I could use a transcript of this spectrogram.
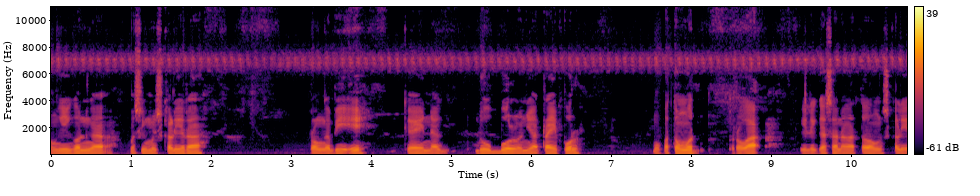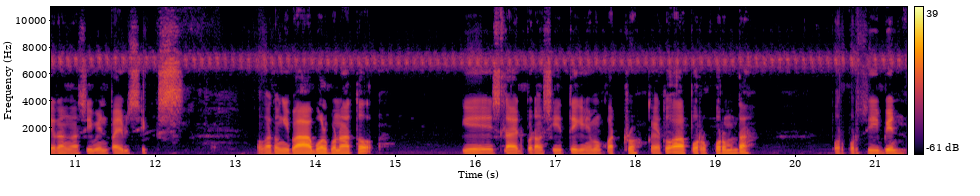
ang ingon nga masing mo eskalera rong gabi eh kay nag double niya triple mo patungod pero wa giligasan ang atong eskalera nga 756 o katong ipahabol po nato gi slide po ng city gihimong 4 kaya to a 44 man ta 447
